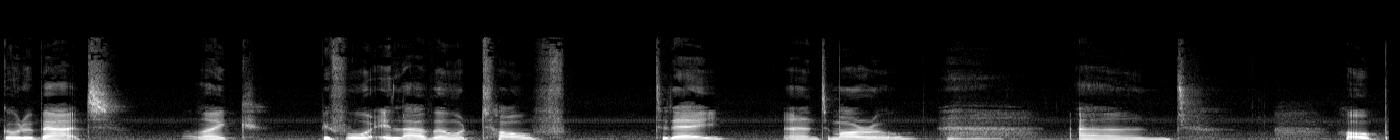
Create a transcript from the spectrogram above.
go to bed like before 11 or 12 today and tomorrow and hope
